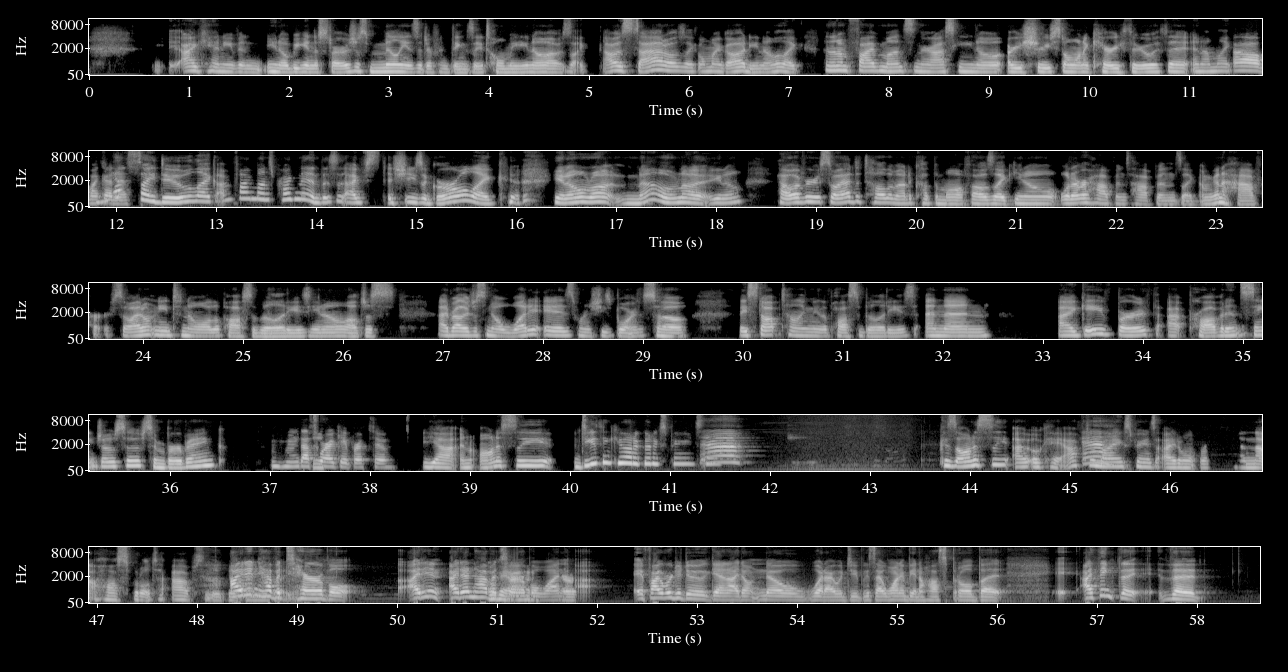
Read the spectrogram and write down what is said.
I can't even, you know, begin to start. It was just millions of different things they told me. You know, I was like, I was sad. I was like, oh my God, you know, like, and then I'm five months and they're asking, you know, are you sure you still want to carry through with it? And I'm like, oh my goodness. Yes, I do. Like, I'm five months pregnant. This is, I've, she's a girl. Like, you know, I'm not, no, I'm not, you know. However, so I had to tell them how to cut them off. I was like, you know, whatever happens, happens. Like, I'm going to have her. So I don't need to know all the possibilities, you know, I'll just, I'd rather just know what it is when she's born. So, they stopped telling me the possibilities and then i gave birth at providence st joseph's in burbank mm-hmm, that's where i gave birth to yeah and honestly do you think you had a good experience because eh. honestly i okay after eh. my experience i don't recommend that hospital to absolutely i didn't anybody. have a terrible i didn't i didn't have okay, a terrible one terrible. if i were to do it again i don't know what i would do because i want to be in a hospital but i think the the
